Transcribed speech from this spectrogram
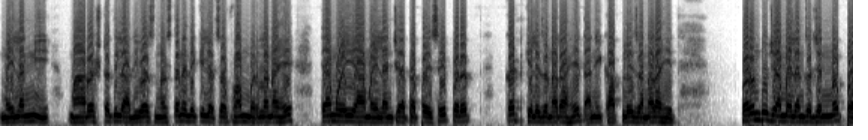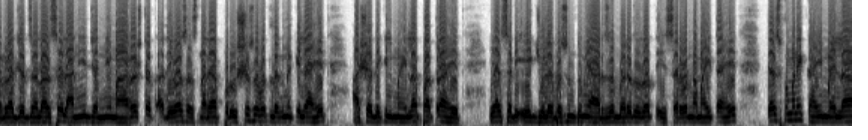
महिलांनी महाराष्ट्रातील अधिवास नसताना देखील याचा फॉर्म भरला नाही. त्यामुळे या महिलांचे आता पैसे परत कट केले जाणार आहेत आणि कापले जाणार आहेत. परंतु ज्या महिलांचा जन्म परराज्यात झाला असेल आणि ज्यांनी महाराष्ट्रात अधिवास असणाऱ्या पुरुषासोबत लग्न केले आहेत अशा देखील महिला पात्र आहेत. यासाठी एक जुलैपासून तुम्ही अर्ज भरत होतात हे सर्वांना माहीत आहेत. त्याचप्रमाणे काही महिला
